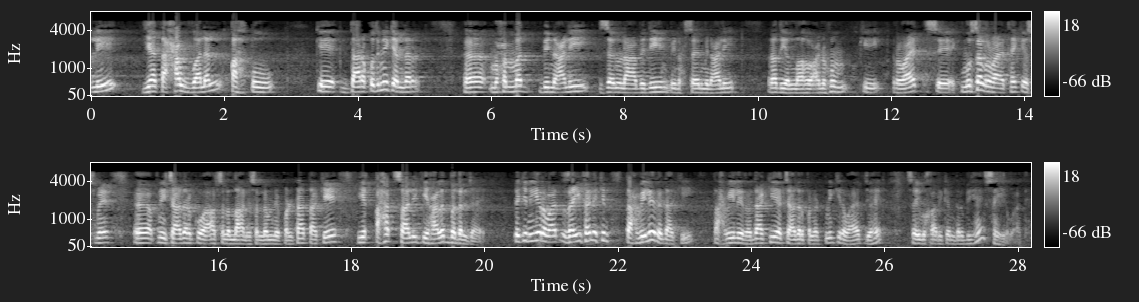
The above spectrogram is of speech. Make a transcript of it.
ليتحول القحط، کہ دار قطنی کے اندر محمد بن علی زین العابدین بن حسین بن علی رضی اللہ عنہم کی روایت سے ایک مرسل روایت ہے کہ اس میں اپنی چادر کو آپ صلی اللہ علیہ وسلم نے پلٹا تاکہ یہ قحط سالی کی حالت بدل جائے۔ لیکن یہ روایت ضعیف ہے، لیکن تحویل ردا کی تحویل ردا کی یا چادر پلٹنے کی روایت جو ہے، صحیح بخاری کے اندر بھی ہے، صحیح روایت ہے۔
